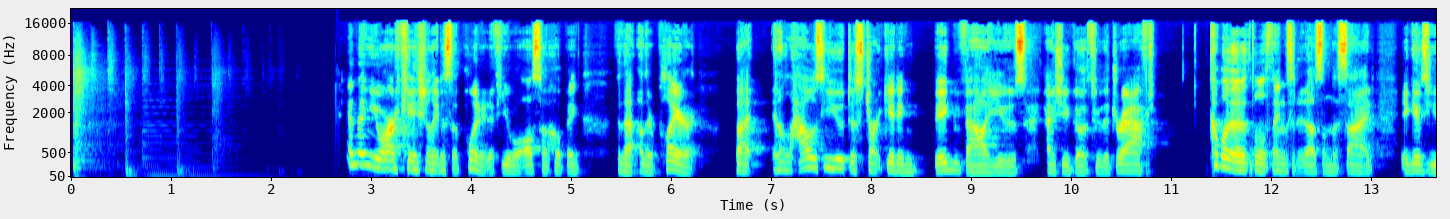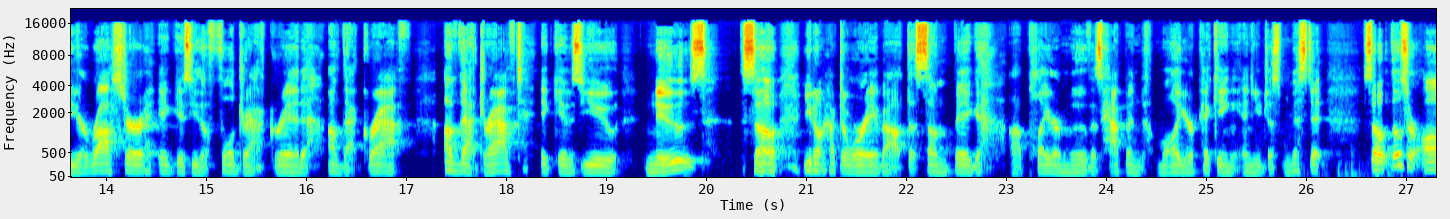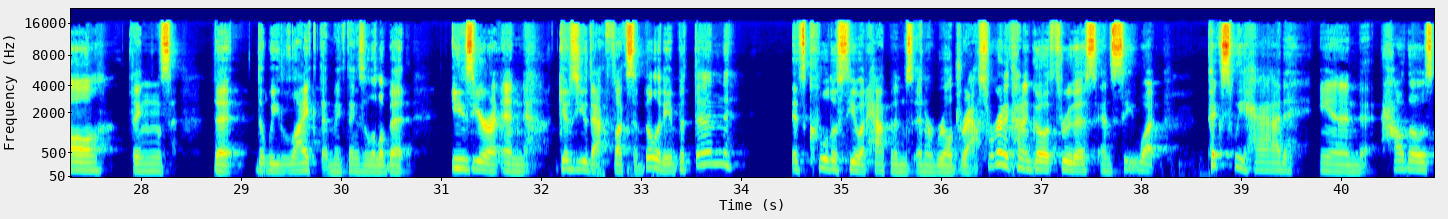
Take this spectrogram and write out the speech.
And then you are occasionally disappointed if you were also hoping for that other player. But it allows you to start getting big values as you go through the draft a couple of other little things that it does on the side. It gives you your roster. It gives you the full draft grid of that graph of that draft. It gives you news. So you don't have to worry about that some big uh, player move has happened while you're picking and you just missed it. So those are all things that that we like that make things a little bit easier and gives you that flexibility. But then it's cool to see what happens in a real draft. So we're going to kind of go through this and see what picks we had and how those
